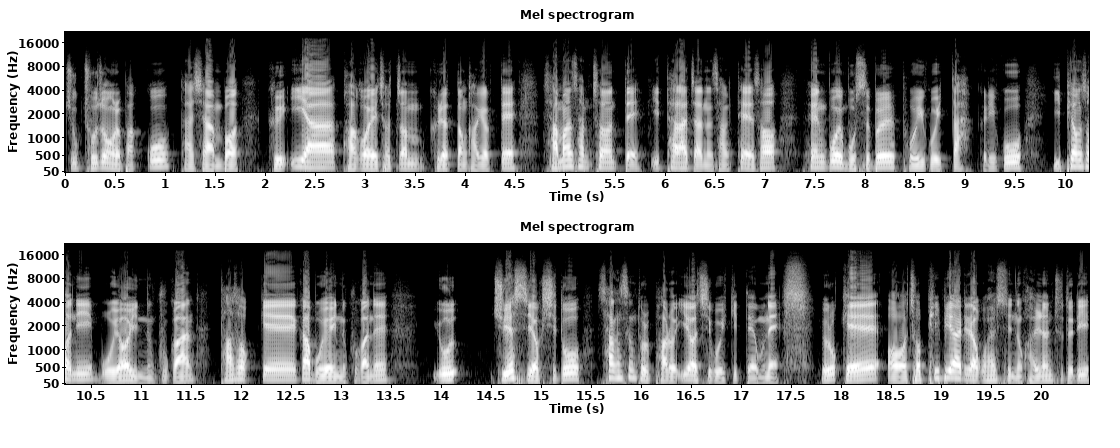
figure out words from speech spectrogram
쭉 조정을 받고 다시 한번 그 이하 과거에 저점 그렸던 가격대 43,000원대 이탈하지 않은 상태에서 횡보의 모습을 보이고 있다. 그리고 이평선이 모여 있는 구간 다섯 개가 모여 있는 구간을 요 GS 역시도 상승 돌파로 이어지고 있기 때문에 이렇게 어, 저 PBR이라고 할 수 있는 관련주들이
